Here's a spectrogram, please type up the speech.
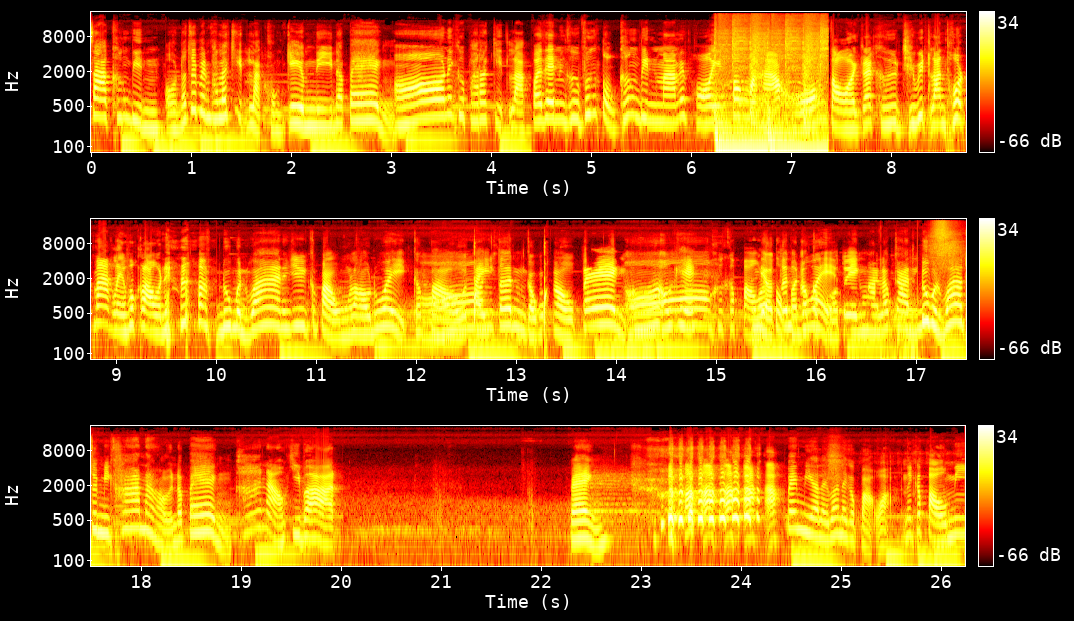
ซากเครื่องบินอ๋อน่าจะเป็นภารกิจหลักของเกมนี้นะแป้งอ๋อนี่คือภารกิจหลักประเด็นคือเพิ่งตกเครื่องบินมาไม่พอยังต้องมาหาของต่ออีกแล้วคือชีวิตรันทดมากเลยพวกเราเนี่ย ดูเหมือนว่านี่คือกระเป๋าของเราด้วยกระเป๋าอ๋อ ไตเติ้ลกับกระเป๋าแป้งอ๋อโอเคคือกระเป๋าเดี๋ยวตกเติ้ลมาเอาด้วยกระเป๋าตัวเองมาแล้วกัน ดูเหมือนว่าเราจะมีค่าหนาวเลยนะแป้ง ค่าหนาวกี่บาท แป้ง แป้งมีอะไรบ้างในกระเป๋าอะในกระเป๋ามี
